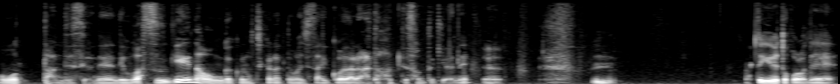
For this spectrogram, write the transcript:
思ったんですよね。でうわすげえな音楽の力ってマジ最高だなと思ってその時はね。うん。うん。というところで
